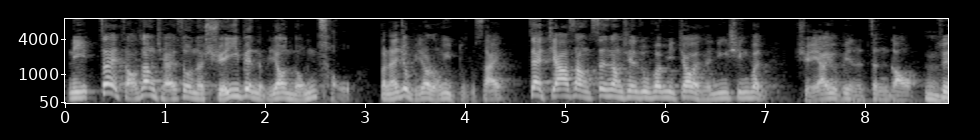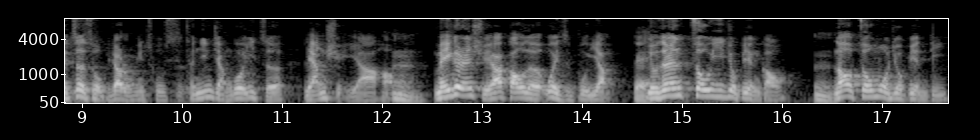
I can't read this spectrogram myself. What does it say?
你在早上起来的时候呢，血液变得比较浓稠，本来就比较容易堵塞，再加上肾上腺素分泌，交感神经兴奋。血压又变得增高，所以这时候比较容易出事。曾经讲过一则量血压哈，每个人血压高的位置不一样，对，有的人周一就变高，嗯，然后周末就变低，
